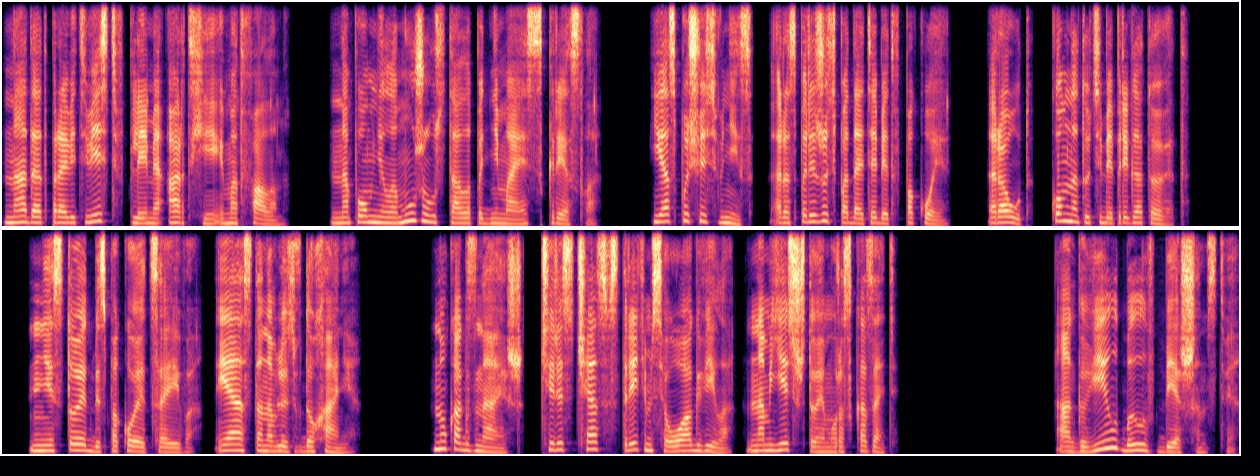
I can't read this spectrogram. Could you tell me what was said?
Надо отправить весть в племя Артхи и Матфалом. Напомнила мужу, устало поднимаясь с кресла. Я спущусь вниз, распоряжусь подать обед в покое. Раут, комнату тебе приготовят. Не стоит беспокоиться, Ива. Я остановлюсь в Дохане. Ну, как знаешь. Через час встретимся у Агвила. Нам есть что ему рассказать. Агвил был в бешенстве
